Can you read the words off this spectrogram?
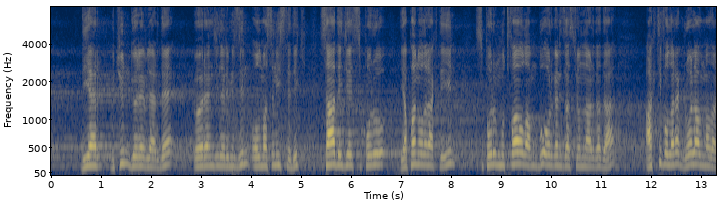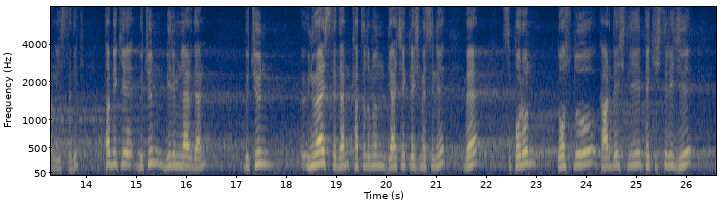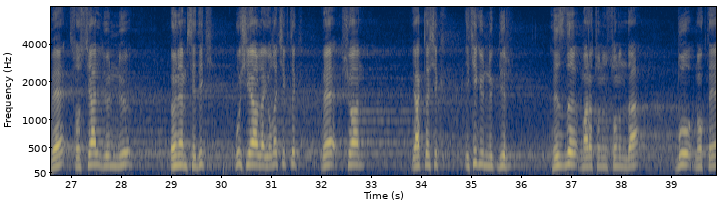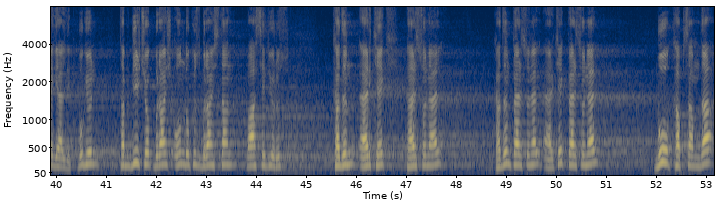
diğer bütün görevlerde öğrencilerimizin olmasını istedik. Sadece sporu yapan olarak değil, sporun mutfağı olan bu organizasyonlarda da aktif olarak rol almalarını istedik. Tabii ki bütün birimlerden, bütün üniversiteden katılımın gerçekleşmesini ve sporun dostluğu, kardeşliği pekiştirici ve sosyal yönünü önemsedik. Bu şiarla yola çıktık ve şu an yaklaşık iki günlük bir hızlı maratonun sonunda bu noktaya geldik. Bugün tabii birçok branş, 19 branştan bahsediyoruz. Kadın, erkek, personel, kadın personel, erkek personel bu kapsamda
